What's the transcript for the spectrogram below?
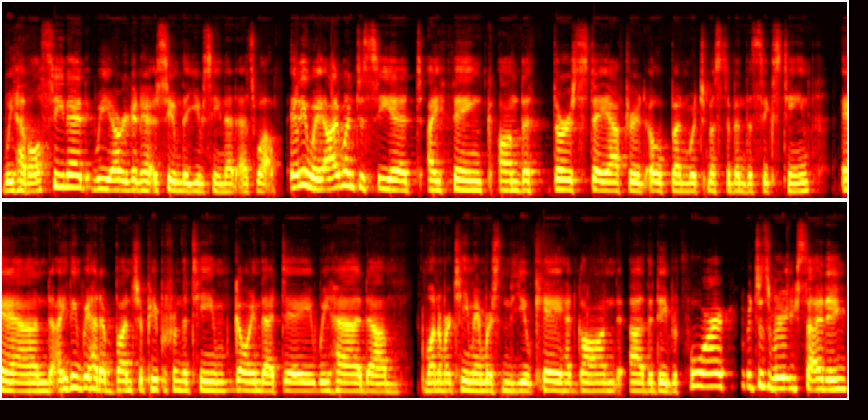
We have all seen it. We are going to assume that you've seen it as well. Anyway, I went to see it, I think, on the Thursday after it opened, which must have been the 16th. And I think we had a bunch of people from the team going that day. We had um, one of our team members in the UK had gone uh, the day before, which is very exciting.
